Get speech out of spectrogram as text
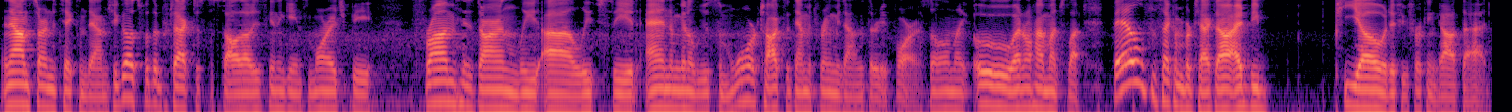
And now I'm starting to take some damage. He goes for the Protect just to stall out. He's going to gain some more HP from his darn le uh, Leech Seed, and I'm going to lose some more toxic damage, bring me down to 34. So I'm like, oh, I don't have much left. Fails the second Protect out, I'd be PO'd if you freaking got that.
